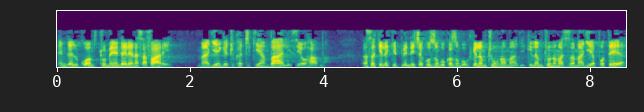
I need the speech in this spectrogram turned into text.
engelikuwa tumeendelea na safari maji yangetukatikia mbali sio hapa. Sasa kile kipindi cha kuzunguka zunguka kila mtu una maji kila mtu una maji. Sasa maji yapotea.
